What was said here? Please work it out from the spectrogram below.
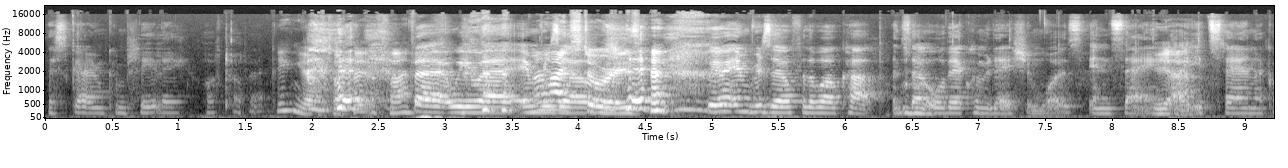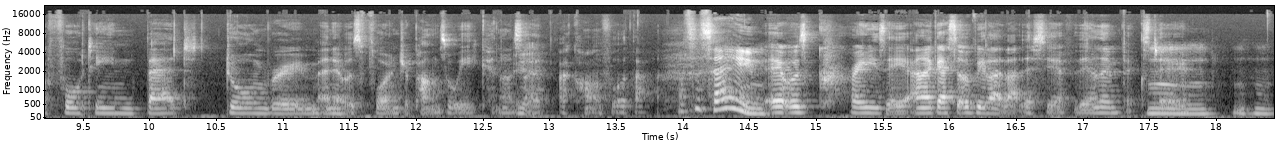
This going completely off topic. You can go off topic. It's fine. But we were in I Brazil. like stories. we were in Brazil for the World Cup, and so Mhm. all the accommodation was insane. Yeah. Like you'd stay in like a 14 bed dorm room, and it was 400 pounds a week, and I was Yeah. like, I can't afford that. That's insane. It was crazy, and I guess it would be like that this year for the Olympics too. Mm, mhm.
